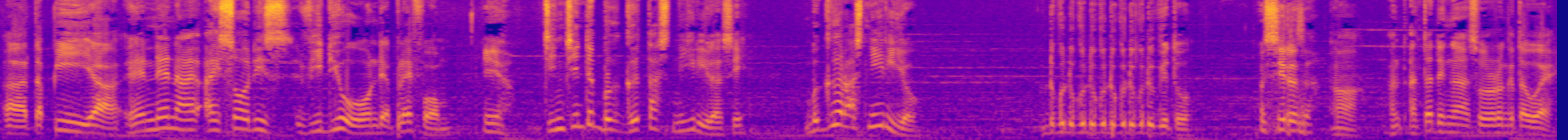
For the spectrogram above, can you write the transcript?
uh, tapi ya yeah. and then I, I saw this video on that platform. Ya cincin dia bergetar sendiri lah sih. Bergerak sendiri yo. Dugu dugu dugu dugu dugu gitu. Oh, Serius lah ha ant- anta dengar suara orang ketawa eh?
